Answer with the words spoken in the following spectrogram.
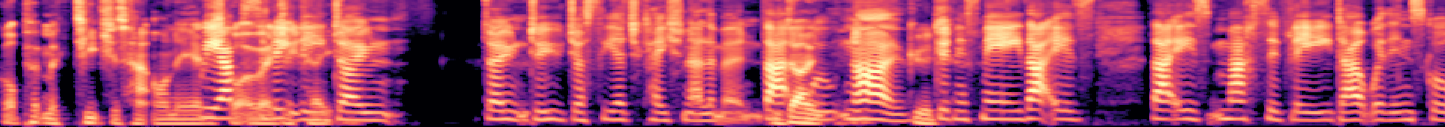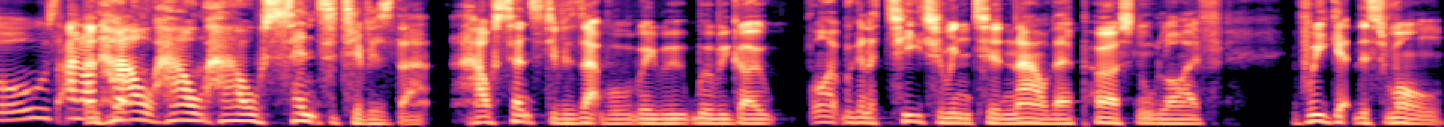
Got to put my teacher's hat on here. we just got to absolutely don't don't do just the education element that don't? will no Good. goodness me that is that is massively dealt with in schools and, And I've got- how how how sensitive is that? How sensitive is that? Where we where we go right? We're going to teeter into now their personal life. If we get this wrong,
